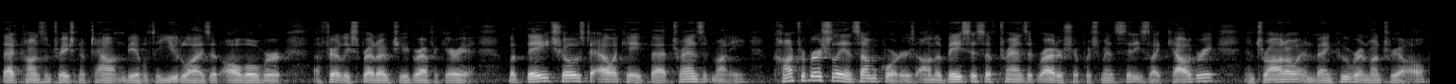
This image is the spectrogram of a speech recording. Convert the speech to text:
that concentration of talent and be able to utilize it all over a fairly spread out geographic area. But they chose to allocate that transit money, controversially in some quarters, on the basis of transit ridership, which meant cities like Calgary and Toronto and Vancouver and Montreal,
